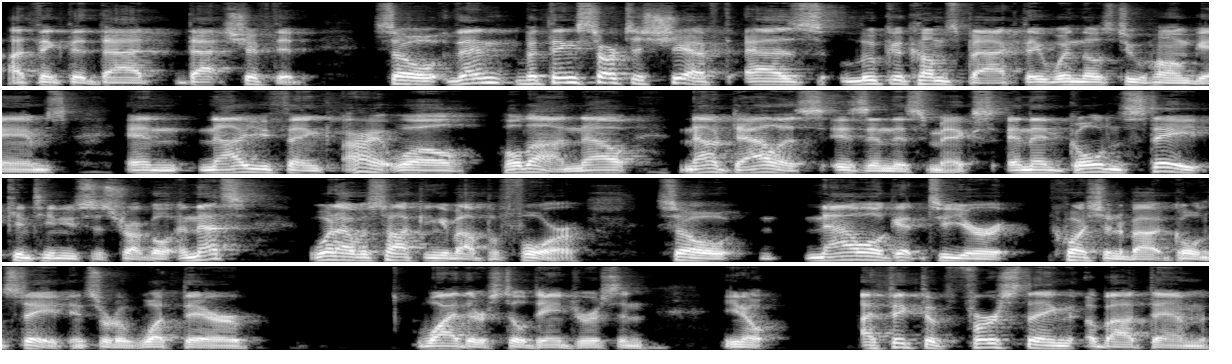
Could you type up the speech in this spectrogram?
I think that that that shifted. So then, but things start to shift as Luka comes back. They win those two home games, and now you think, all right, well, hold on. Now, now Dallas is in this mix, and then Golden State continues to struggle, and that's what I was talking about before. So now I'll get to your question about Golden State and sort of what they're, why they're still dangerous, and you know, I think the first thing about them,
